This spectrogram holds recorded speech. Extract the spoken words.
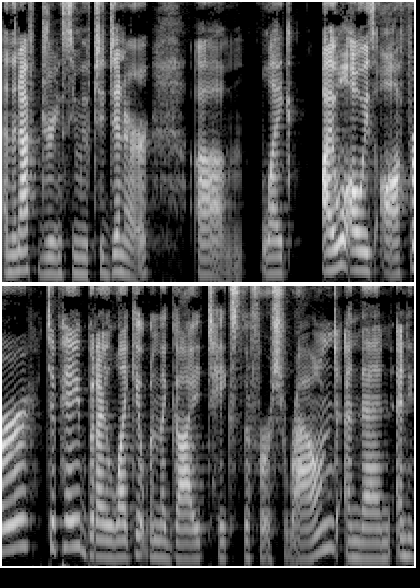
and then after drinks you move to dinner, um, like I will always offer to pay, but I like it when the guy takes the first round and then and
